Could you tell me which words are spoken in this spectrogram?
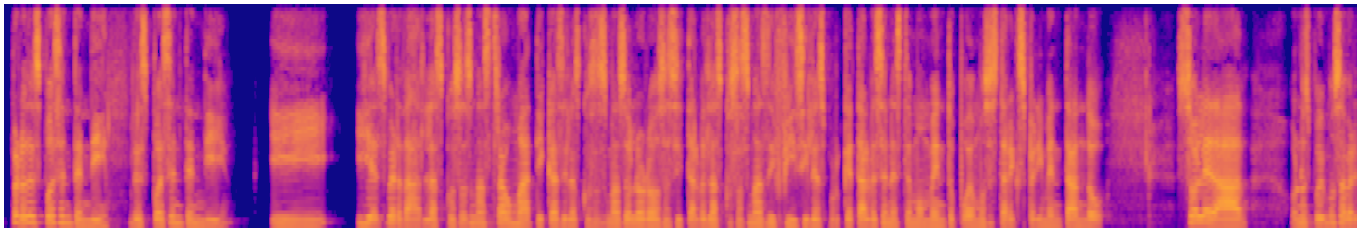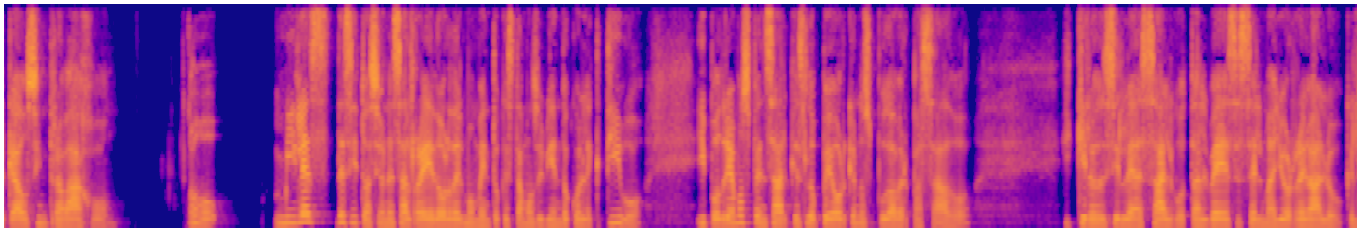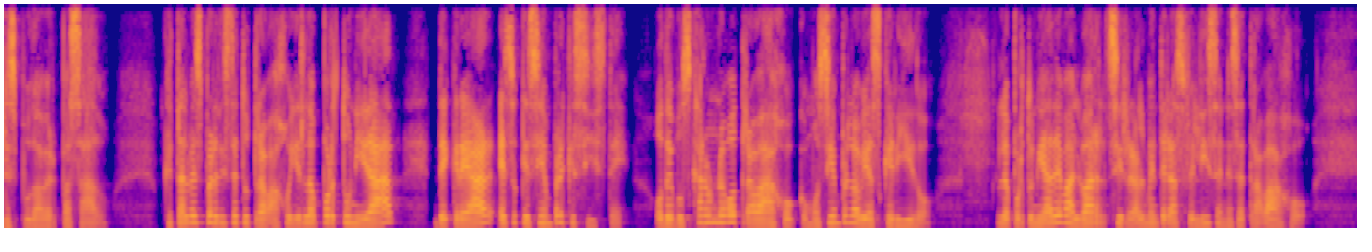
Pero después entendí, después entendí y, y es verdad, las cosas más traumáticas y las cosas más dolorosas y tal vez las cosas más difíciles, porque tal vez en este momento podemos estar experimentando soledad o nos pudimos haber quedado sin trabajo o miles de situaciones alrededor del momento que estamos viviendo colectivo y podríamos pensar que es lo peor que nos pudo haber pasado. Y quiero decirles algo, tal vez es el mayor regalo que les pudo haber pasado, que tal vez perdiste tu trabajo y es la oportunidad de crear eso que siempre quisiste o de buscar un nuevo trabajo como siempre lo habías querido, la oportunidad de evaluar si realmente eras feliz en ese trabajo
